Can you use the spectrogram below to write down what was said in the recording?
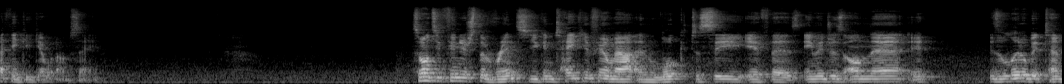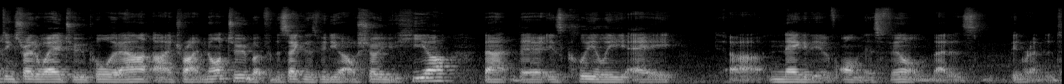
I think you get what I'm saying. So once you finish the rinse, you can take your film out and look to see if there's images on there. It is a little bit tempting straight away to pull it out. I try not to, but for the sake of this video, I'll show you here that there is clearly a uh, negative on this film that has been rendered.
